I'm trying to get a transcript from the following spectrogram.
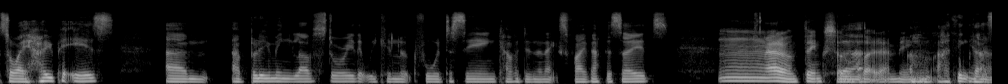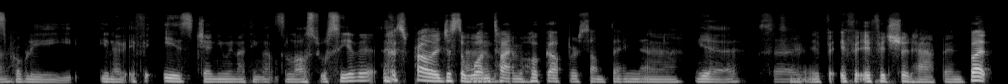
so I hope it is um, a blooming love story that we can look forward to seeing covered in the next five episodes. Mm, I don't think so, But, but, I mean, Um, I think that's yeah. probably you know if it is genuine, I think that's the last we'll see of it. it's probably just a um, one-time hookup or something. Nah. yeah. So if if if it should happen. But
